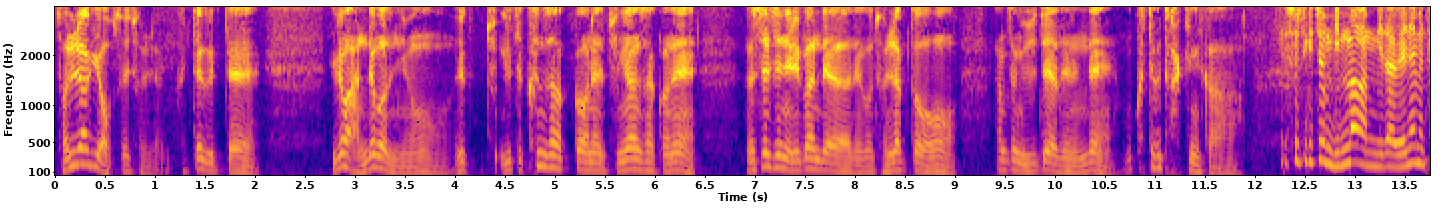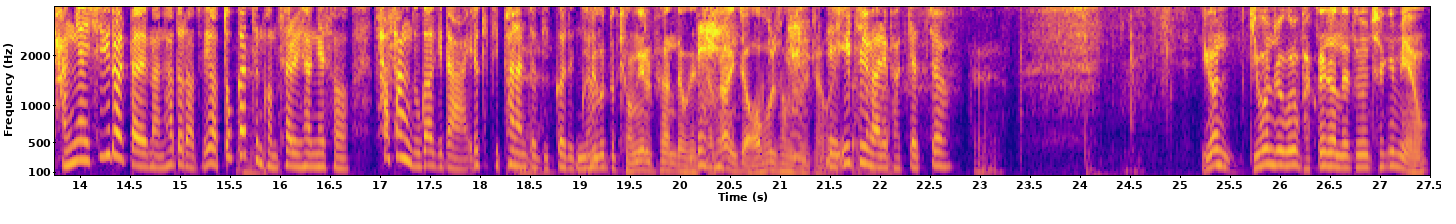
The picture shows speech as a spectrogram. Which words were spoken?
전략이 없어요, 전략이. 그때그때 이러면 안 되거든요. 이렇게, 큰 사건에, 중요한 사건에 메시지는 일관돼야 되고 전략도 항상 유지돼야 되는데 뭐 그때그때 바뀌니까. 솔직히 좀 민망합니다. 왜냐하면 작년 11월 달만 하더라도요. 똑같은 검찰을 향해서 사상 누각이다 이렇게 비판한 적이 있거든요. 네. 그리고 또 경의를 표한다고 했다가 이제 어불성설이라고 네. 일주일 만에 바뀌었죠. 이건 기본적으로 박근혜 전 대통령 책임이에요.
